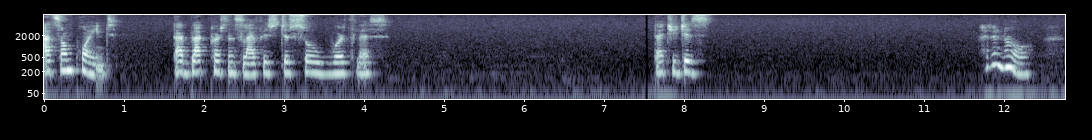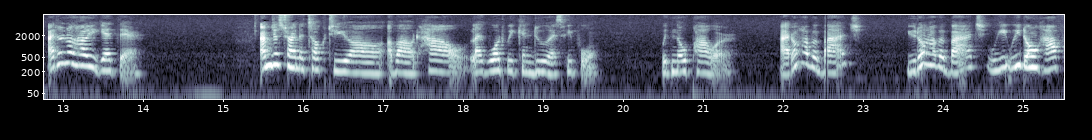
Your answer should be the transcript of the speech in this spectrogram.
at some point that black person's life is just so worthless that you just I don't know. I don't know how you get there. I'm just trying to talk to you all about how, like, what we can do as people with no power. I don't have a badge. You don't have a badge. We, we don't have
